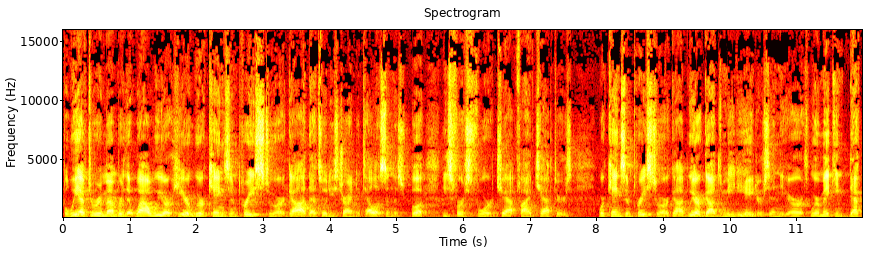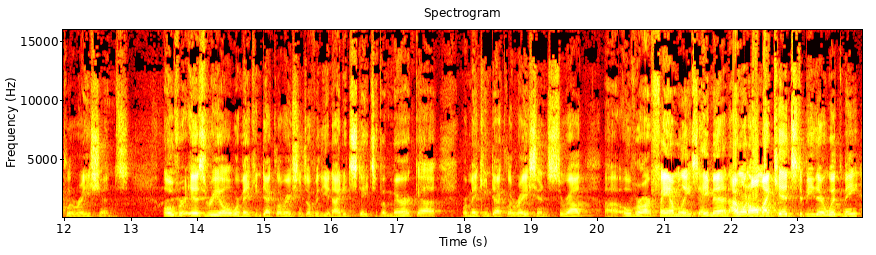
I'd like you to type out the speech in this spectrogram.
But we have to remember that while we are here, we're kings and priests to our God. That's what he's trying to tell us in this book, these first four, five chapters. We're kings and priests to our God. We are God's mediators in the earth. We're making declarations over Israel. We're making declarations over the United States of America. We're making declarations throughout uh, over our families. Amen. I want all my kids to be there with me.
